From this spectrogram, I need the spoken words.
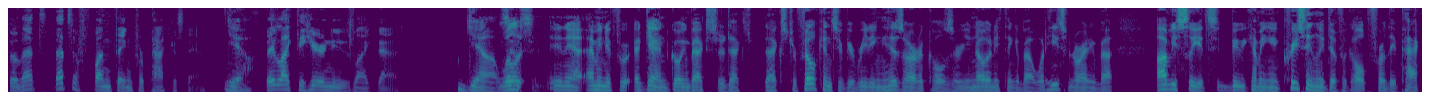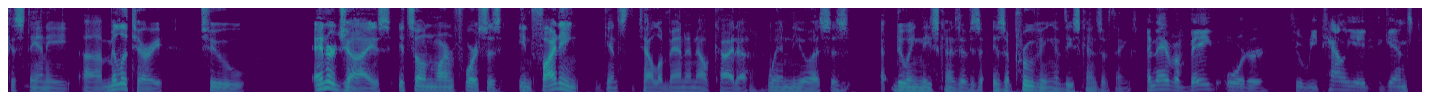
So that's that's a fun thing for Pakistan. Yeah. They like to hear news like that. Yeah, well, Since- yeah. I mean, if we're, again going back to Dex, Dexter Filkins, if you're reading his articles or you know anything about what he's been writing about, obviously it's becoming increasingly difficult for the Pakistani uh, military to energize its own armed forces in fighting against the Taliban and Al Qaeda when the U.S. is doing these kinds of is, is approving of these kinds of things. And they have a vague order to retaliate against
